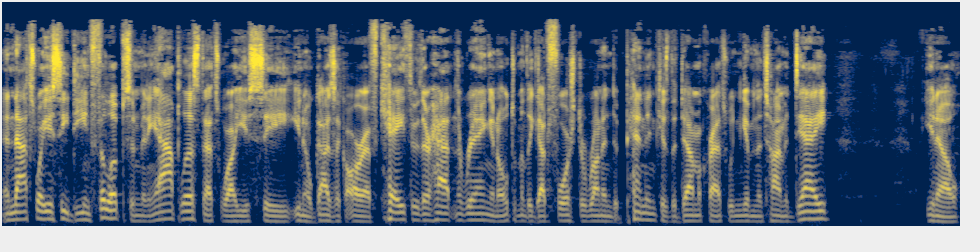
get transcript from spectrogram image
And that's why you see Dean Phillips in Minneapolis. That's why you see, you know, guys like RFK threw their hat in the ring and ultimately got forced to run independent because the Democrats wouldn't give them the time of day. You know,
